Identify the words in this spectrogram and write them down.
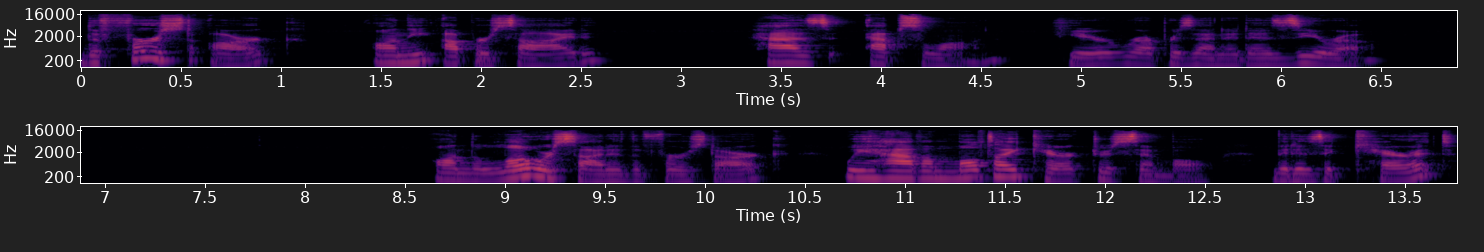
The first arc on the upper side has epsilon, here represented as zero. On the lower side of the first arc, we have a multi-character symbol that is a caret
